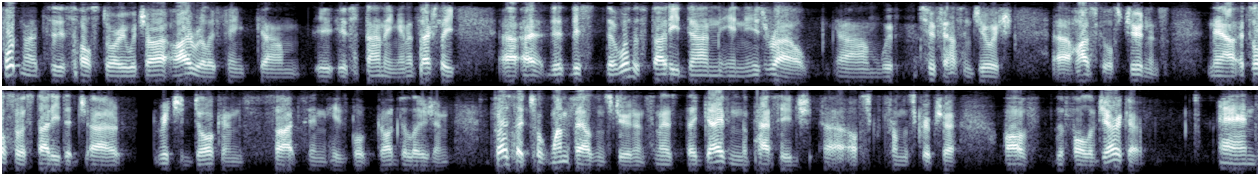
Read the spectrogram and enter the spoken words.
footnote to this whole story, which I, I really think um, is, stunning, and it's actually uh, uh, this there was a study done in Israel um, with 2,000 Jewish uh, high school students. Now, it's also a study that uh, Richard Dawkins cites in his book God Delusion. First, they took 1,000 students and they, they gave them the passage uh, of, from the scripture of the fall of Jericho. And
